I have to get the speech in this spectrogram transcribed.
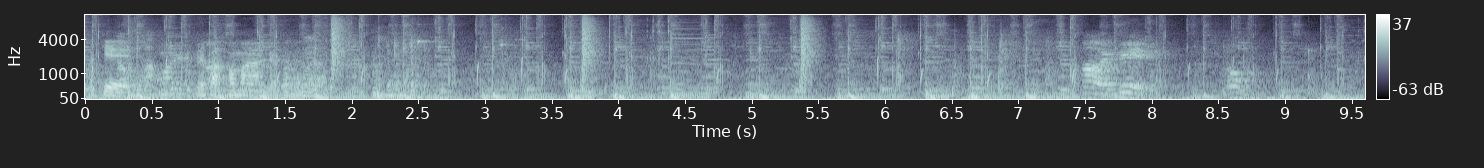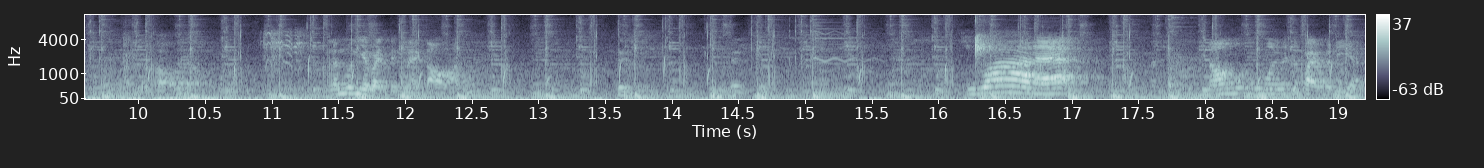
โอเค เดี๋ยวฝากเข้ามา เดี๋ยวฝากเข้ามา อ้าวไอพี่ แล้วมึงจะไปถึงไหนต่อวะตึกตึกกูว่าแหละน้องมึงมันก็จะไปพอดีอะ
